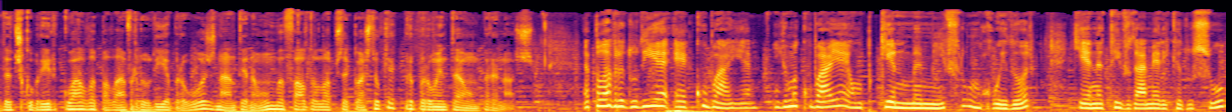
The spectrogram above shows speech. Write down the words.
de descobrir qual a palavra do dia para hoje na Antena 1, Falta Lopes da Costa. O que é que preparou então para nós? A palavra do dia é cobaia. E uma cobaia é um pequeno mamífero, um roedor, que é nativo da América do Sul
